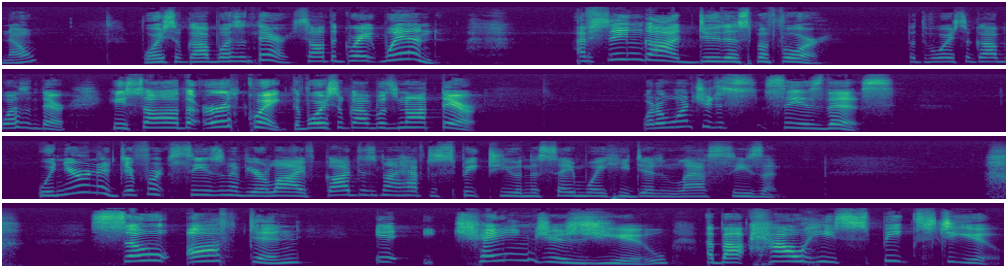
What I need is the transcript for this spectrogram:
No. Voice of God wasn't there. He saw the great wind. I've seen God do this before, but the voice of God wasn't there. He saw the earthquake, the voice of God was not there. What I want you to see is this when you're in a different season of your life, God does not have to speak to you in the same way He did in last season. So often, it changes you about how He speaks to you.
